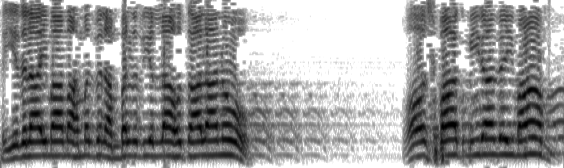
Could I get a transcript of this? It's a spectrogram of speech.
سیدنا امام احمد بن حنبل رضی اللہ تعالی نو غوث پاک میرا دے امام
